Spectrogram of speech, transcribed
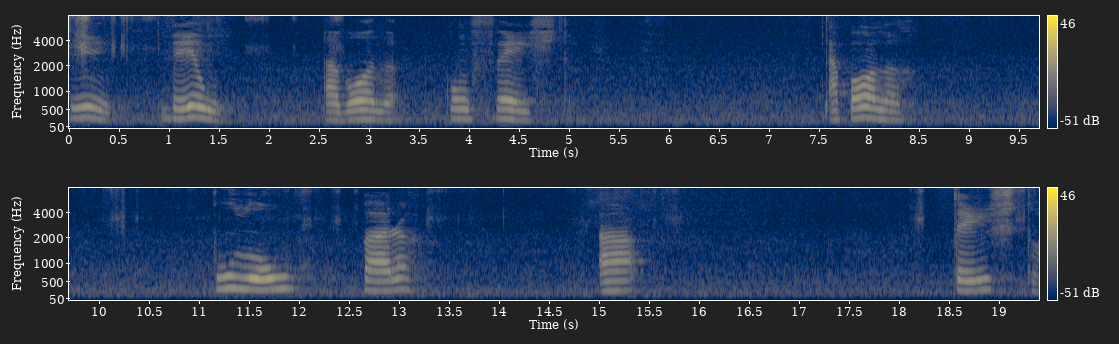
recebeu a bola com festa. A bola pulou para a testa.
